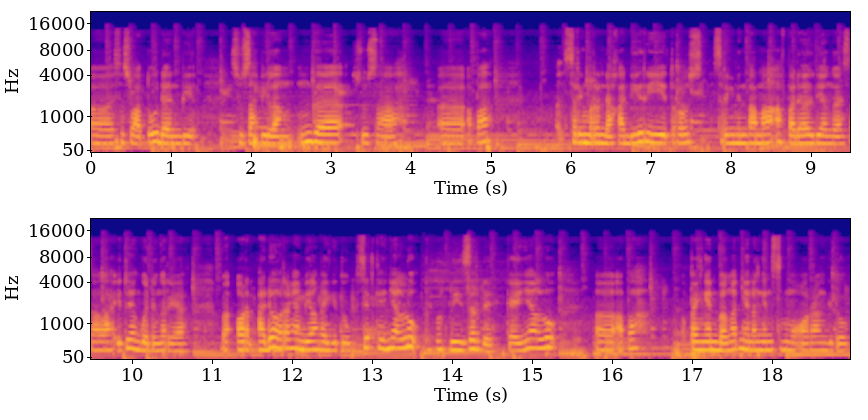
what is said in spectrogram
uh, sesuatu dan bi susah bilang enggak susah uh, apa sering merendahkan diri terus sering minta maaf padahal dia nggak salah. Itu yang gue denger ya. Or, ada orang yang bilang kayak gitu Sid kayaknya lu people pleaser deh. Kayaknya lu uh, apa pengen banget nyenengin semua orang gitu.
